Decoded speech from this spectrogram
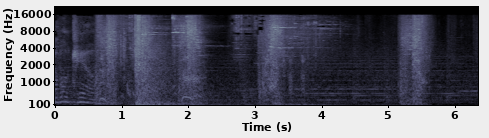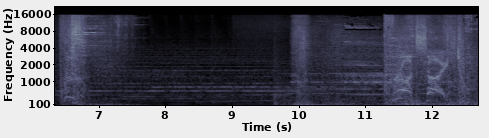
Double kill. Broadside!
